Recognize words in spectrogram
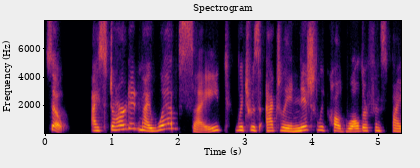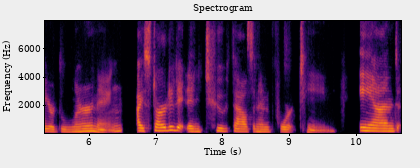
So, I started my website, which was actually initially called Waldorf Inspired Learning. I started it in 2014. And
